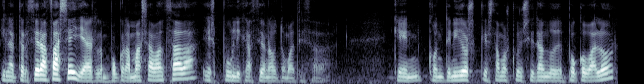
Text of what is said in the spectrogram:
Y la tercera fase, ya es un poco la más avanzada, es publicación automatizada, que en contenidos que estamos considerando de poco valor,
